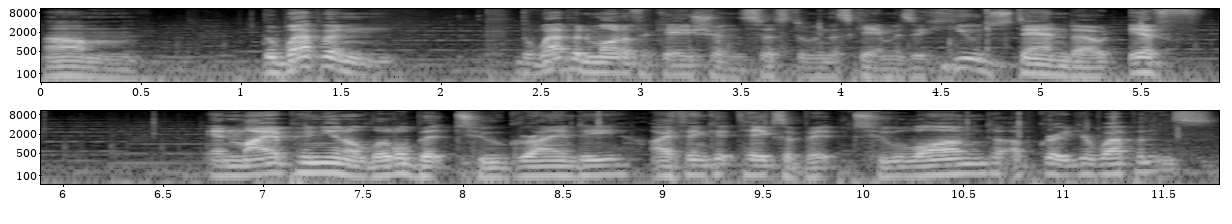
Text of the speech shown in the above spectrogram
Um, the weapon, the weapon modification system in this game is a huge standout. If, in my opinion, a little bit too grindy. I think it takes a bit too long to upgrade your weapons.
